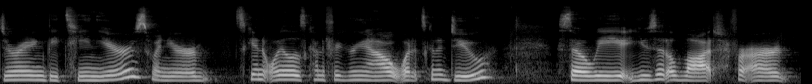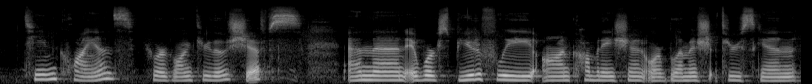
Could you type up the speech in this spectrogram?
during the teen years when your skin oil is kind of figuring out what it's going to do. So we use it a lot for our teen clients who are going through those shifts. And then it works beautifully on combination or blemish through skin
